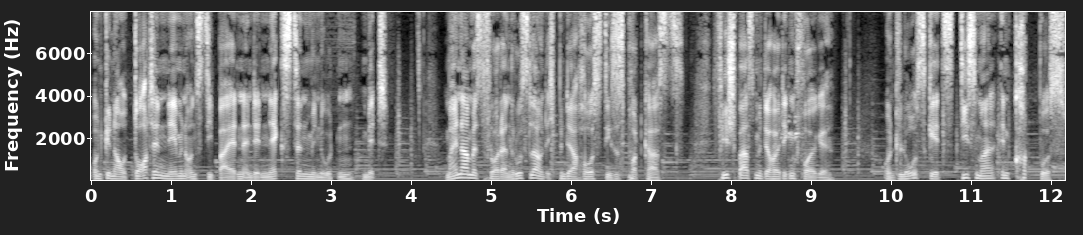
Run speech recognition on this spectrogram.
Und genau dorthin nehmen uns die beiden in den nächsten Minuten mit. Mein Name ist Florian Rusler und ich bin der Host dieses Podcasts. Viel Spaß mit der heutigen Folge. Und los geht's diesmal in Cottbus.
